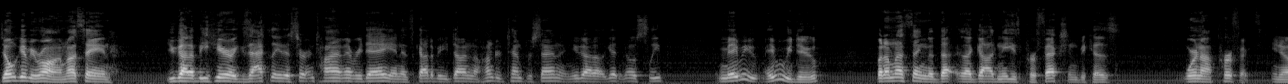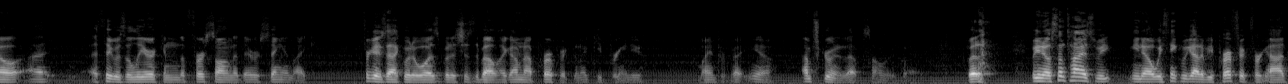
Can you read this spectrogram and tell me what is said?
Don't get me wrong. I'm not saying you got to be here exactly at a certain time every day and it's got to be done 110% and you got to get no sleep. Maybe, maybe we do. But I'm not saying that, that, that God needs perfection because we're not perfect. You know, I, I think it was a lyric in the first song that they were singing, like, I forget exactly what it was, but it's just about, like, I'm not perfect and I keep bringing you my imperfect, you know, I'm screwing it up, so I'm really quiet. But but you know, sometimes we you know we think we got to be perfect for God,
